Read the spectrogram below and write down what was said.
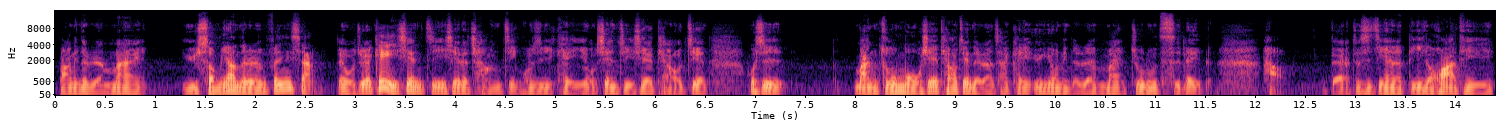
把你的人脉与什么样的人分享？对我觉得可以限制一些的场景，或是可以有限制一些条件，或是满足某些条件的人才可以运用你的人脉，诸如此类的。好，对，这是今天的第一个话题。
